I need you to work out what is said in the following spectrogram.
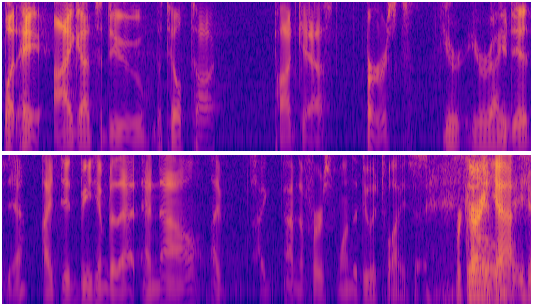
but hey, I got to do the Tilth Talk podcast first. You're you're right. you did, yeah. I did beat him to that, and now I, I I'm the first one to do it twice. Recurring So- guest.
